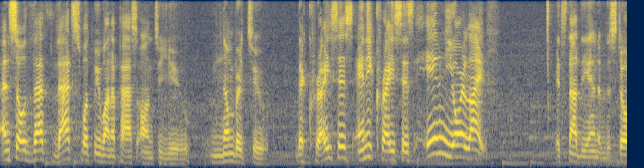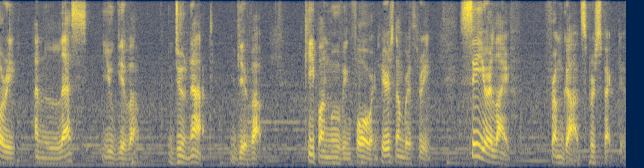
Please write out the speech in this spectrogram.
And so that, that's what we want to pass on to you. Number two, the crisis, any crisis in your life, it's not the end of the story unless you give up. Do not give up. Keep on moving forward. Here's number three see your life from God's perspective.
